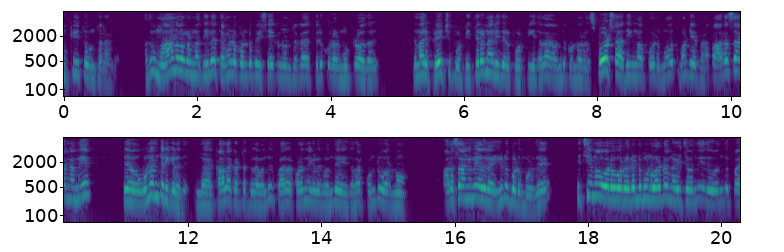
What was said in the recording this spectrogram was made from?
முக்கியத்துவம் தராங்க. அதுவும் மாணவர்கள் மத்தியில் தமிழை கொண்டு போய் சேர்க்கணுன்றதுக்காக திருக்குறள் முற்றோதல் இந்த மாதிரி பேச்சு போட்டி திறனறிதல் போட்டி இதெல்லாம் வந்து கொண்டு வராங்க ஸ்போர்ட்ஸை அதிகமாக போட்டு மோ மோட்டிவேட் பண்ண. அப்போ அரசாங்கமே இதை உணர்ந்திருக்கிறது. இந்த காலகட்டத்தில் வந்து பல குழந்தைகளுக்கு வந்து இதெல்லாம் கொண்டு வரணும். அரசாங்கமே அதில் ஈடுபடும் பொழுது நிச்சயமாக ஒரு ஒரு ரெண்டு மூணு வருடம் கழிச்சு வந்து இது வந்து இப்போ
